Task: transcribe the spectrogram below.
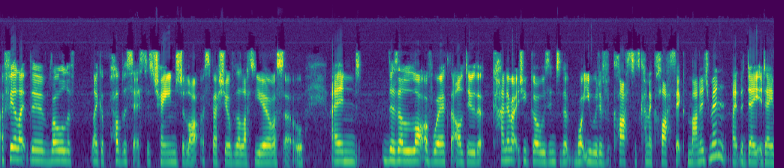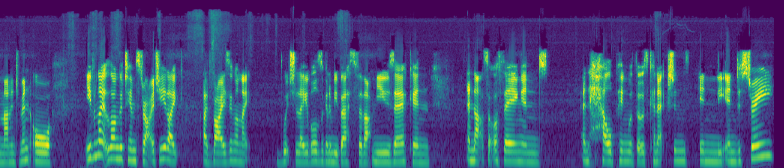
i feel like the role of like a publicist has changed a lot, especially over the last year or so. And there's a lot of work that I'll do that kind of actually goes into the what you would have classed as kind of classic management, like the day-to-day management, or even like longer term strategy, like advising on like which labels are going to be best for that music and and that sort of thing, and and helping with those connections in the industry.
